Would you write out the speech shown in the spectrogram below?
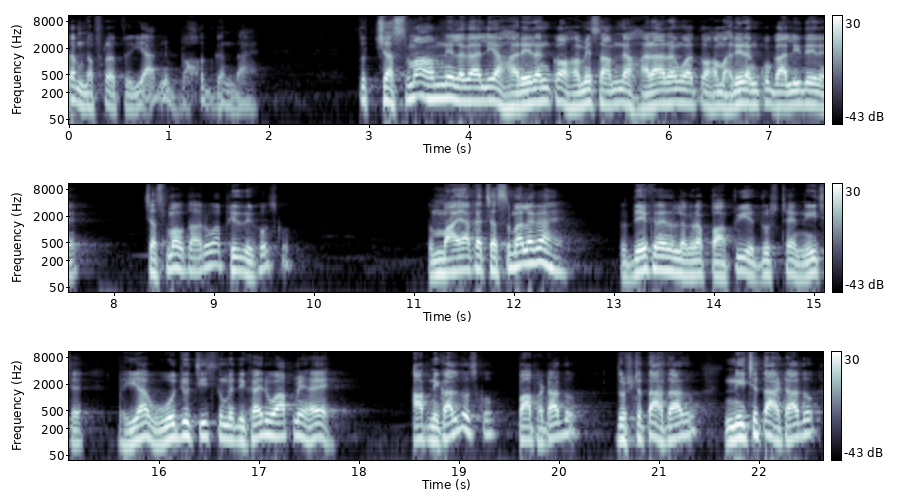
तब नफरत हुई आदमी बहुत गंदा है। तो चश्मा हमने लगा लिया, हरे रंग का, हमें सामने हरा रंग हुआ तो हम हरे रंग को गाली दे रहे हैं। चश्मा उतारो आप, फिर देखो उसको। तो माया का चश्मा लगा है। तो देख रहे हैं तो लग रहा पापी है, दुष्ट है, नीच है। भैया, वो जो चीज़ तुम्हें दिखाई रही वो आप में है। आप निकाल दो उसको, पाप हटा दो, दुष्टता हटा दो, नीचता हटा दो।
